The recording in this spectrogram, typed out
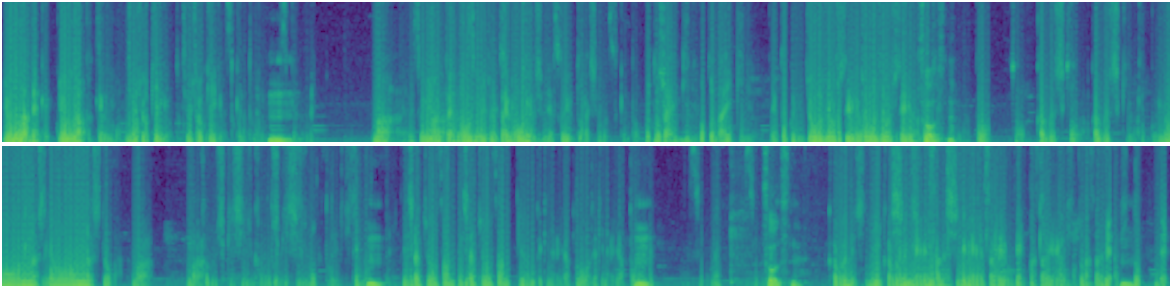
世の中ね、世の中結構中小企業、中小企業ですけどね、ですけどね。まあ、そういう状態が多い、そういう状態が多いしね、そういう気がしますけど、こと大企業、こと大企業、ね、特に上場してる上場してるようなそうですね。だと、そう、株式は、株式は結構いろんな人、いろんな人が、まあ、まあ、株式市場、株式市場もっと生きて。くる。うん。で、社長さんって、社長さんって基本的には雇われ、雇われですよね。そうですね。株主に株主に指名され指名されて出される人出される人、うん。で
